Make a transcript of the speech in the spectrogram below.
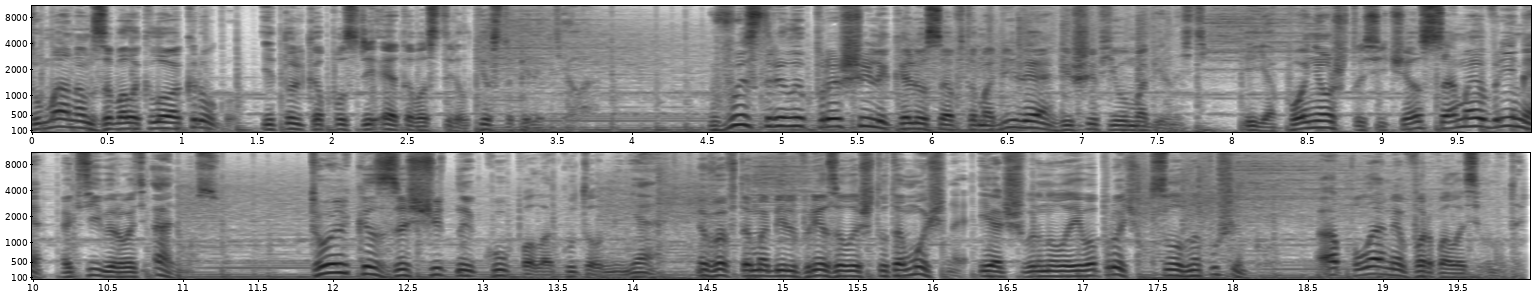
Туманом заволокло округу, и только после этого стрелки вступили в дело. Выстрелы прошили колеса автомобиля, лишив его мобильности. И я понял, что сейчас самое время активировать Альмус. Только защитный купол окутал меня. В автомобиль врезалось что-то мощное и отшвырнуло его прочь, словно пушинку. А пламя ворвалось внутрь.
